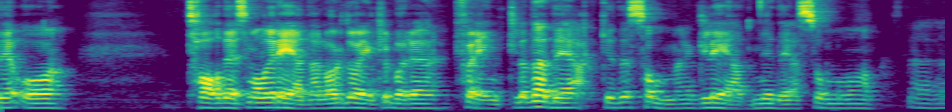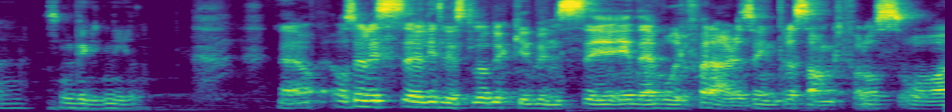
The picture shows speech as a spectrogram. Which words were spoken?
det å ta det som allerede er lagd, og egentlig bare forenkle det, det er ikke det samme gleden i det som å eh, som bygge det nye. Jeg har også lyst, litt lyst til å dukke i bunns i det. Hvorfor er det så interessant for oss å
